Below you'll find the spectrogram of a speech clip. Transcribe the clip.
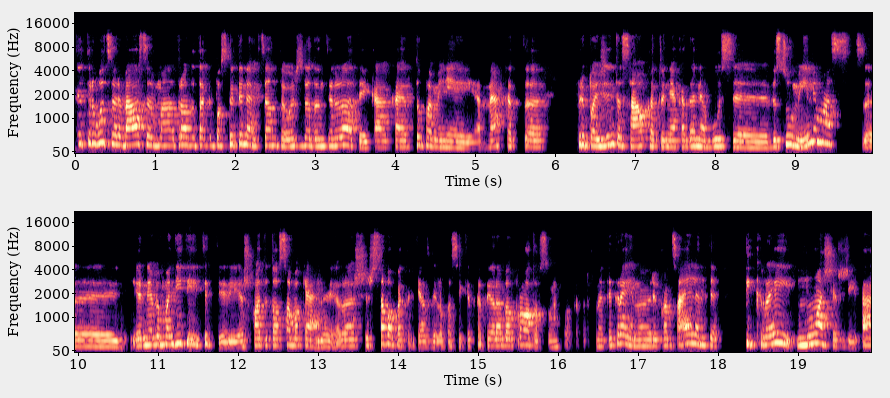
tai turbūt svarbiausia, man atrodo, tokį paskutinį akcentą uždedant ir yra tai, ką, ką ir tu paminėjai, ar ne, kad uh, pripažinti savo, kad tu niekada nebūsi visų mylimas e, ir nebebandyti įtikti ir ieškoti to savo kelio. Ir aš iš savo patirties galiu pasakyti, kad tai yra beproto sunku, kad aš tikrai, nu, reconcilinti, tikrai nuoširdžiai tą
